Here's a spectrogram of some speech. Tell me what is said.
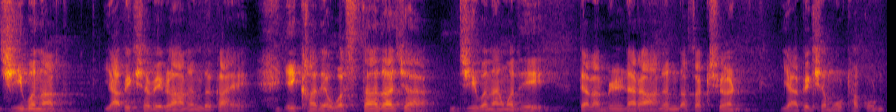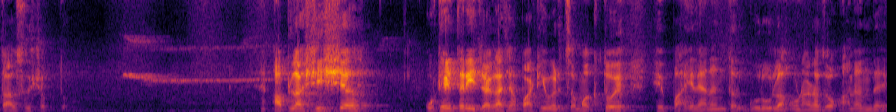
जीवनात यापेक्षा वेगळा आनंद काय? एखाद्या वस्तादाच्या जीवनामध्ये त्याला मिळणारा आनंदाचा क्षण यापेक्षा मोठा कोणता असू शकतो? आपला शिष्य कुठेतरी जगाच्या पाठीवर चमकतोय हे पाहिल्यानंतर गुरुला होणारा जो आनंद आहे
